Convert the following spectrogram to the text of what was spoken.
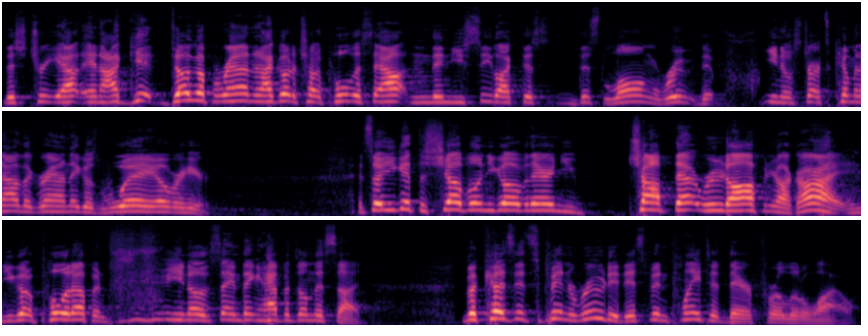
this tree out. And I get dug up around and I go to try to pull this out. And then you see like this, this long root that, you know, starts coming out of the ground and it goes way over here. And so you get the shovel and you go over there and you chop that root off and you're like, all right. And you go to pull it up and, you know, the same thing happens on this side because it's been rooted, it's been planted there for a little while.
